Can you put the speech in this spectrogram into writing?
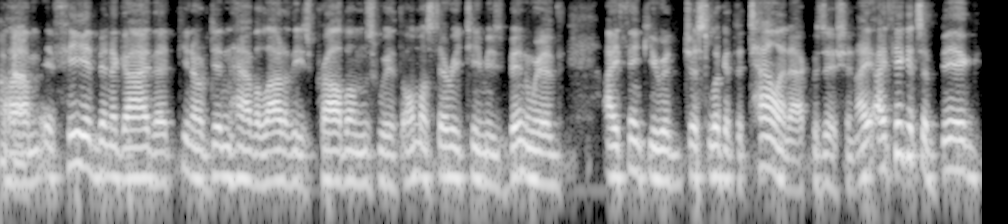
Okay. Um, if he had been a guy that you know didn't have a lot of these problems with almost every team he's been with, I think you would just look at the talent acquisition. I, I think it's a big,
